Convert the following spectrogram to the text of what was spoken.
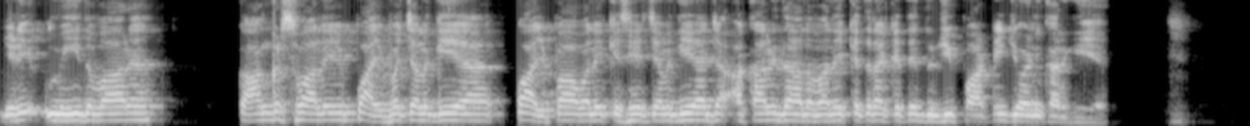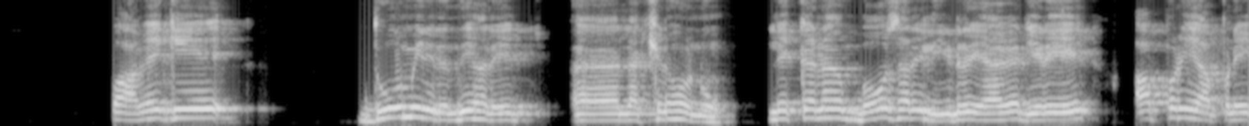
ਜਿਹੜੇ ਉਮੀਦਵਾਰ ਕਾਂਗਰਸ ਵਾਲੇ ਭਾਜਪਾ ਚਲ ਗਏ ਆ, ਭਾਜਪਾ ਵਾਲੇ ਕਿਸੇ ਚਲ ਗਏ ਆ ਜਾਂ ਅਕਾਲੀ ਦਲ ਵਾਲੇ ਕਿਤੇ ਨਾ ਕਿਤੇ ਦੂਜੀ ਪਾਰਟੀ ਜੁਆਇਨ ਕਰ ਗਏ ਆ। ਭਾਵੇਂ ਕਿ 2 ਮਹੀਨੇ ਰਹਿੰਦੇ ਹਲੇ ਇਲੈਕਸ਼ਨ ਹੋਣ ਨੂੰ, ਲੇਕਿਨ ਬਹੁਤ ਸਾਰੇ ਲੀਡਰ ਹੈਗੇ ਜਿਹੜੇ ਆਪਣੇ ਆਪਣੇ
